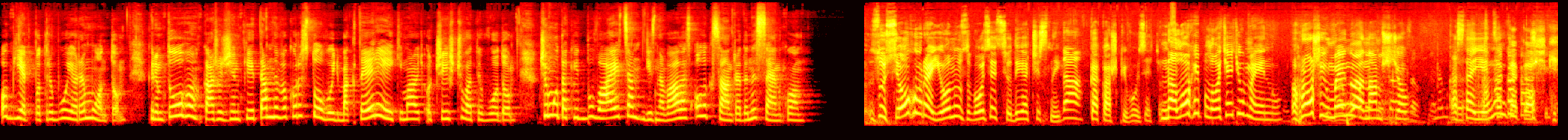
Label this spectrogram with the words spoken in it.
об'єкт потребує ремонту. Крім того, кажуть жінки, там не використовують бактерії, які мають очищувати воду. Чому так відбувається, дізнавалась Олександра Денисенко. З усього району звозять сюди очисник. Да. Какашки возять. Налоги платять у мене. Гроші в мене, а нам що? Остається какашки.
